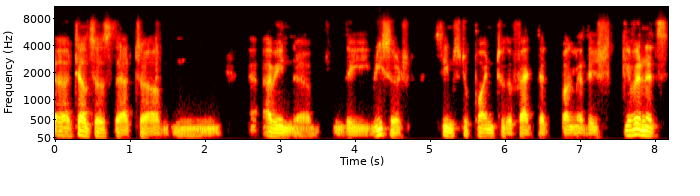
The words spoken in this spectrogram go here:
uh, tells us that, um, I mean, uh, the research seems to point to the fact that Bangladesh, given its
